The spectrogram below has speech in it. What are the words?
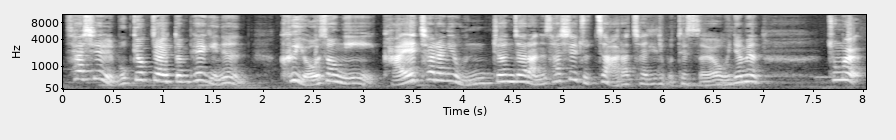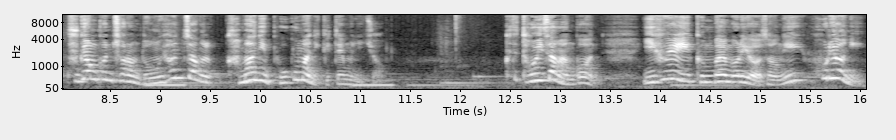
사실 목격자였던 패기는 그 여성이 가해 차량의 운전자라는 사실조차 알아차리지 못했어요. 왜냐면 정말 구경꾼처럼 너무 현장을 가만히 보고만 있기 때문이죠. 근데 더 이상한 건 이후에 이 금발머리 여성이 호련히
